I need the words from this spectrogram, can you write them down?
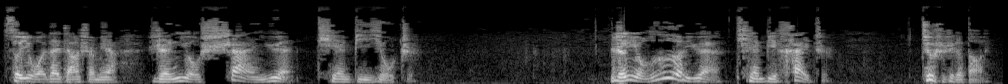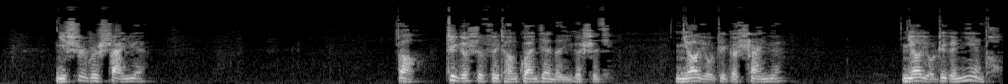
所以我在讲什么呀？人有善愿，天必佑之；人有恶愿，天必害之。就是这个道理。你是不是善愿？啊，这个是非常关键的一个事情。你要有这个善愿。你要有这个念头，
